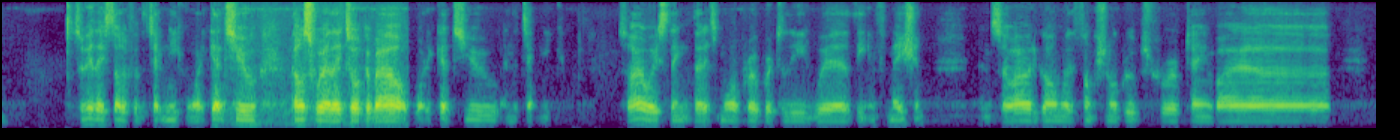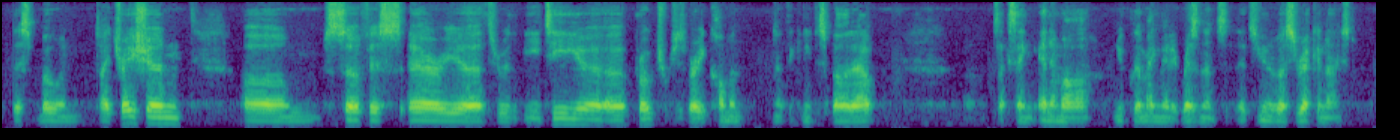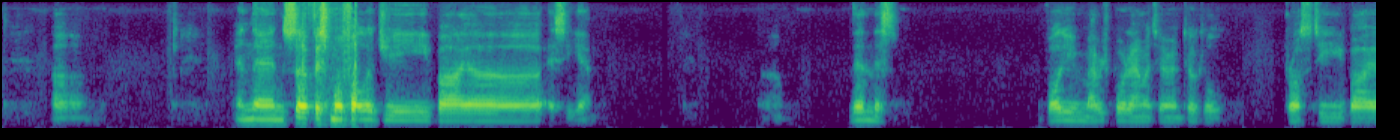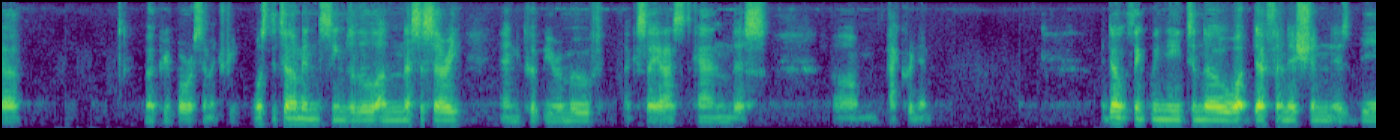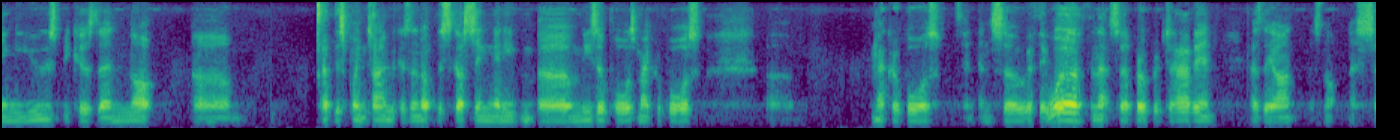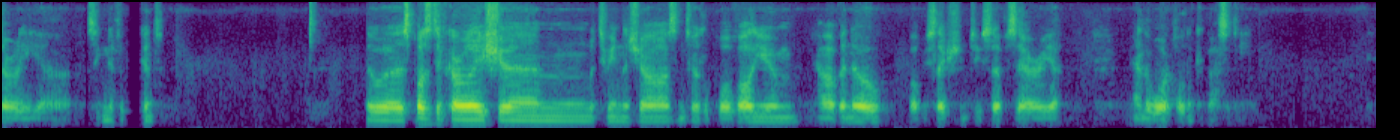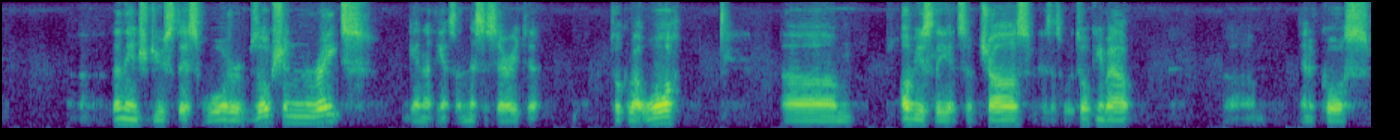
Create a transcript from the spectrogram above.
so here they start off with the technique and what it gets you. Elsewhere they talk about what it gets you and the technique. So I always think that it's more appropriate to lead with the information. And so I would go on with functional groups were obtained via this Boehm titration, um, surface area through the BET uh, approach, which is very common. I think you need to spell it out. It's like saying NMR, nuclear magnetic resonance. It's universally recognized. Um, and then surface morphology via SEM. Um, then this volume, average pore diameter, and total porosity via mercury porosimetry. What's determined seems a little unnecessary and could be removed, like I say, as can this um, acronym. I don't think we need to know what definition is being used because they're not um, at this point in time because they're not discussing any uh, mesopores, micropores, uh, macropores. And, and, so if they were, then that's appropriate to have in. As they aren't, it's not necessarily uh, significant. There was positive correlation between the chars and total pore volume, however, no obvious relation to surface area and the water holding capacity. Uh, then they introduced this water absorption rate. Again, I think it's unnecessary to talk about war. Um, obviously it's of chars because that's what we're talking about. Um, and of course,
